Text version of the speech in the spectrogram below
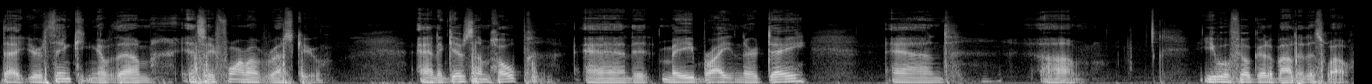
that you're thinking of them is a form of rescue. And it gives them hope and it may brighten their day and um, you will feel good about it as well.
